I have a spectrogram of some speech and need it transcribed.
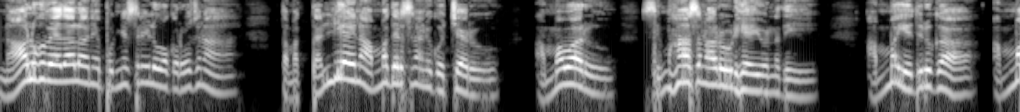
నాలుగు వేదాలు అనే పుణ్యశ్రీలు ఒక రోజున తమ తల్లి అయిన అమ్మ దర్శనానికి వచ్చారు. అమ్మవారు సింహాసనారూఢి అయి ఉన్నది. అమ్మ ఎదురుగా అమ్మ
